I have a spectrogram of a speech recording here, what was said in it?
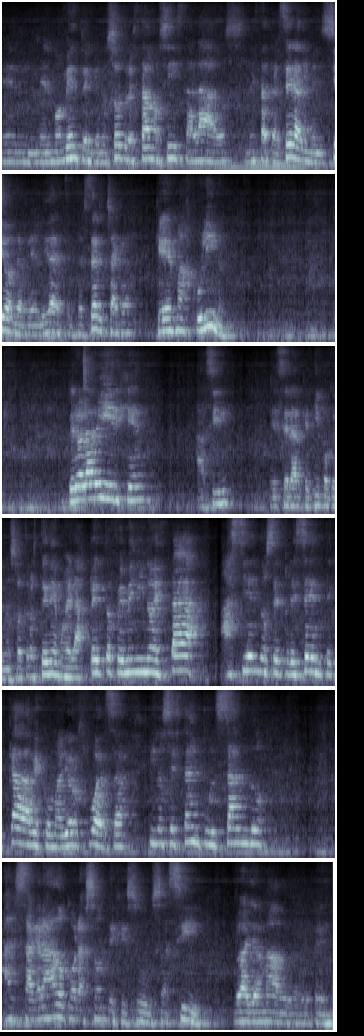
en el momento en que nosotros estamos instalados, en esta tercera dimensión de realidad, este tercer chakra, que es masculino. Pero la Virgen, así es el arquetipo que nosotros tenemos, el aspecto femenino está haciéndose presente cada vez con mayor fuerza y nos está impulsando al sagrado corazón de Jesús, así lo ha llamado de repente,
